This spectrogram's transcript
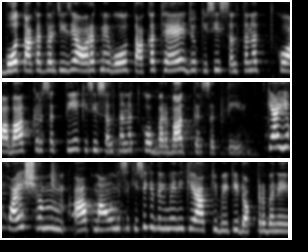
बहुत ताकतवर चीज़ है औरत में वो ताकत है जो किसी सल्तनत को आबाद कर सकती है किसी सल्तनत को बर्बाद कर सकती है। क्या ये ख्वाहिश हम आप माओ में से किसी के दिल में नहीं कि आपकी बेटी डॉक्टर बने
